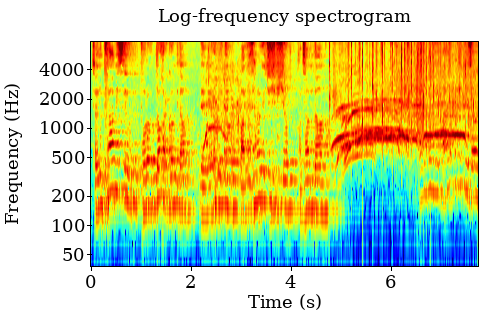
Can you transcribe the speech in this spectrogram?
저는 프라미스 보러 또 갈 겁니다. 네, 여러분도 많이 사랑해 주십시오. 감사합니다. 아니, 많은 분들께서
